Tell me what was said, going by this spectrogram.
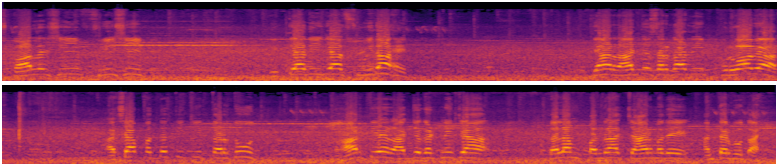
स्कॉलरशिप फ्रीशिप इत्यादी ज्या सुविधा आहेत त्या राज्य सरकारने पुरवाव्यात अशा पद्धतीची तरतूद भारतीय राज्यघटनेच्या कलम पंधरा चारमध्ये अंतर्भूत आहे.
